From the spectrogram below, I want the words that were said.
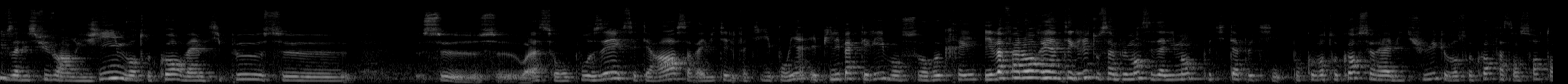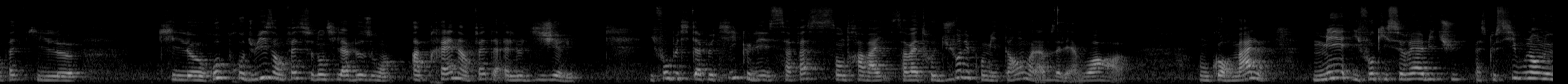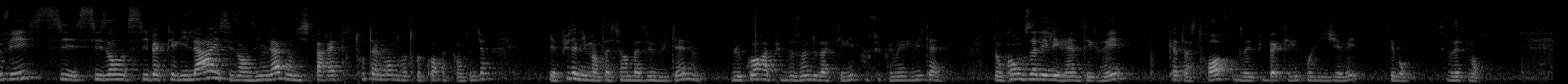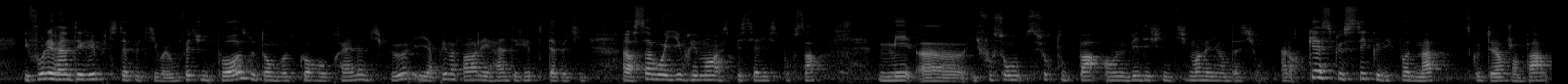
Vous allez suivre un régime, votre corps va un petit peu se se, voilà, se reposer, etc. Ça va éviter de fatiguer pour rien. Et puis les bactéries vont se recréer. il va falloir réintégrer tout simplement ces aliments petit à petit pour que votre corps se réhabitue, que votre corps fasse en sorte en fait qu'il qu'il reproduise en fait ce dont il a besoin, apprenne en fait à le digérer. Il faut petit à petit que ça fasse son travail. Ça va être dur les premiers temps, voilà, vous allez avoir euh, encore mal, mais il faut qu'il se réhabitue. Parce que si vous l'enlevez, ces, bactéries-là et ces enzymes-là vont disparaître totalement de votre corps. Parce qu'on veut dire, il n'y a plus d'alimentation à base de gluten, le corps a plus besoin de bactéries pour supprimer le gluten. Donc quand vous allez les réintégrer, catastrophe, vous n'avez plus de bactéries pour les digérer, c'est bon, vous êtes mort. Il faut les réintégrer petit à petit. Voilà, vous faites une pause, le temps que votre corps reprenne un petit peu, et après il va falloir les réintégrer petit à petit. Alors ça, voyez vraiment un spécialiste pour ça mais euh, il faut surtout pas enlever définitivement l'alimentation. Alors qu'est-ce que c'est que les FODMAP? Parce que tout à l'heure j'en parle.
